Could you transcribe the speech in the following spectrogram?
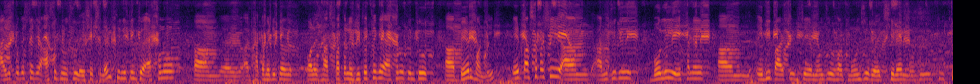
আইন উপদেষ্টা যে আসিফ নজরুল এসেছিলেন তিনি কিন্তু এখনও ঢাকা মেডিকেল কলেজ হাসপাতালের ভিতর থেকে এখনও কিন্তু বের হননি। এর পাশাপাশি আম, যদি বলি এখানে এবি পার্টির যে মঞ্জুর হক মঞ্জুর রয়েছিলেন, মঞ্জুর একটু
